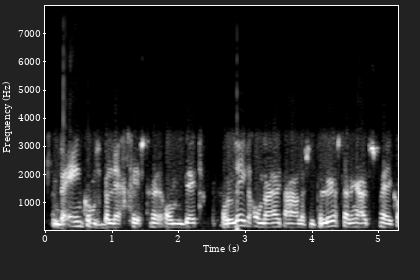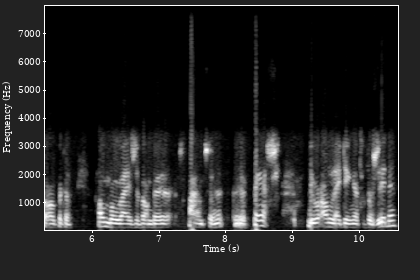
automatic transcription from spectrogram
een bijeenkomst belegd gisteren om dit volledig onderuit te halen. Zijn teleurstelling uit te spreken over de handelwijze van de Spaanse uh, pers. Door allerlei dingen te verzinnen.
